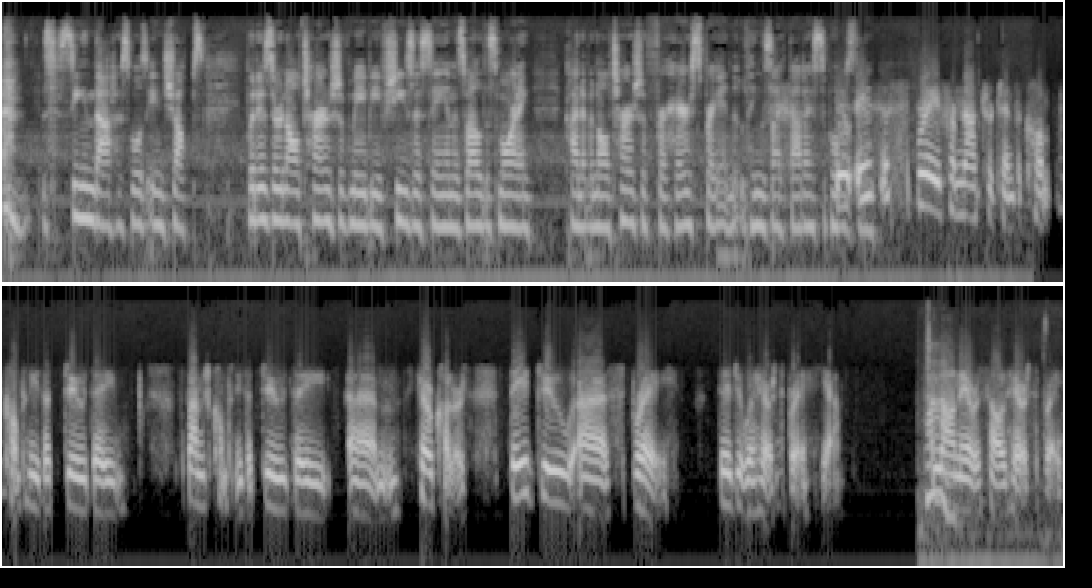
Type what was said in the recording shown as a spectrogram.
seen that I suppose in shops, but is there an alternative maybe if she's listening in as well this morning? Kind of an alternative for hairspray and little things like that, I suppose. There is a spray from Natrogen, the com- company that do the Spanish company that do the um, hair colours. They do a spray. They do a hairspray, yeah. Wow. A non-aerosol hairspray.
